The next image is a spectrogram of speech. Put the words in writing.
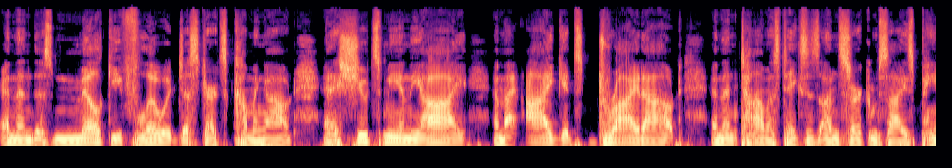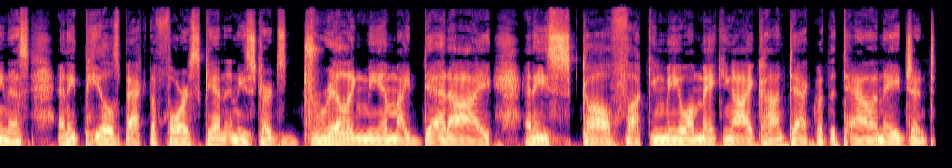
And then this milky fluid just starts coming out and it shoots me in the eye and my eye gets dried out. And then Thomas takes his uncircumcised penis and he peels back the foreskin and he starts drilling me in my dead eye and he's skull fucking me while making eye contact with the talent agent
